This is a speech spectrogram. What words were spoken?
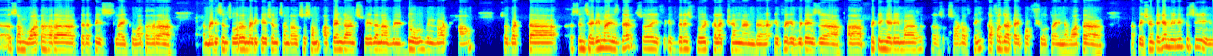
uh, some Vatahara therapies like Vatahara medicines, oral medications, and also some Abhyanga and Svedana will do, will not harm. So, but uh, since edema is there, so if, if there is fluid collection and uh, if, if it is uh, uh, pitting edema uh, sort of thing, Kaphaja type of Shota in a Vata uh, patient, again, we need to see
